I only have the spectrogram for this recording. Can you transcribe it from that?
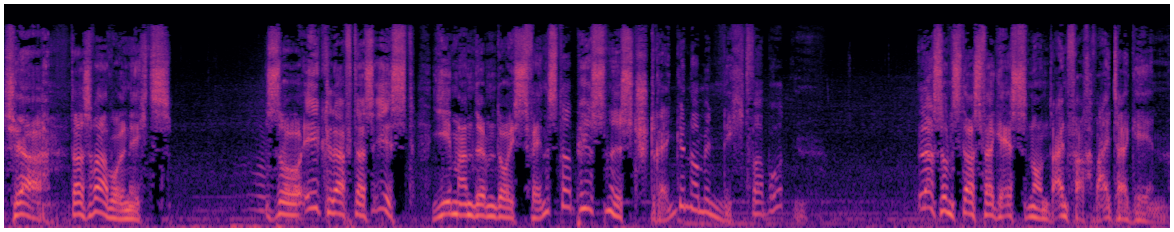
Tja, das war wohl nichts. So ekelhaft das ist, jemandem durchs Fenster pissen ist streng genommen nicht verboten. Lass uns das vergessen und einfach weitergehen.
